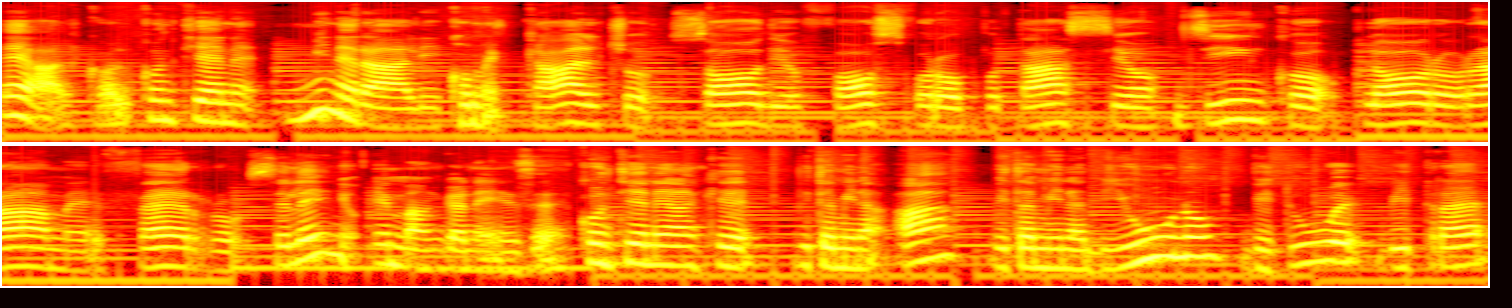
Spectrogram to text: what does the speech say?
e alcol. Contiene minerali come calcio, sodio, fosforo, potassio, zinco, cloro, rame, ferro, selenio e manganese. Contiene anche vitamina A, vitamina B1, B2, B3,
